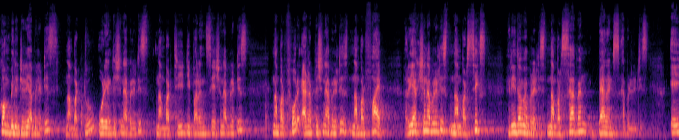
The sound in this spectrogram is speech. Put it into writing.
combinatory abilities number two orientation abilities number three differentiation abilities number four adaptation abilities number five reaction abilities number six rhythm abilities number seven balance abilities এই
